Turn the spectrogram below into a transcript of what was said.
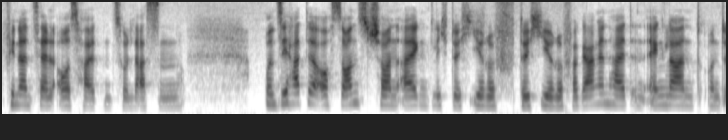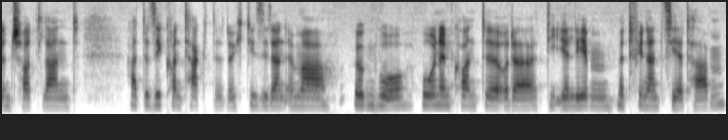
finanziell aushalten zu lassen. Und sie hatte auch sonst schon eigentlich durch ihre, durch ihre Vergangenheit in England und in Schottland hatte sie Kontakte, durch die sie dann immer irgendwo wohnen konnte oder die ihr Leben mitfinanziert haben.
